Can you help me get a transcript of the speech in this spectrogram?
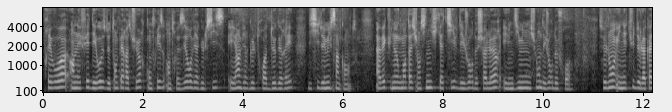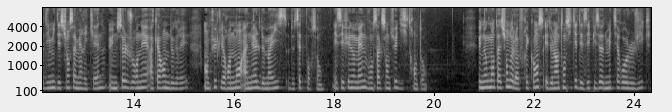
prévoit en effet des hausses de température comprises entre 0,6 et 1,3 degrés d'ici 2050, avec une augmentation significative des jours de chaleur et une diminution des jours de froid. Selon une étude de l'Académie des sciences américaines, une seule journée à 40 degrés ampute les rendements annuels de maïs de 7%, et ces phénomènes vont s'accentuer d'ici 30 ans une augmentation de la fréquence et de l'intensité des épisodes météorologiques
